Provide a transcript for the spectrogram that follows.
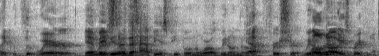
like the, where Yeah, maybe they're the happiest people in the world. We don't know. Yeah, for sure. We well, don't know. no, he's breaking up.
